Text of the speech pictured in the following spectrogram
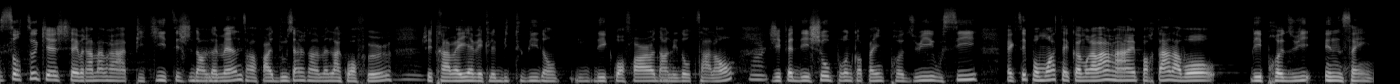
Surtout que j'étais vraiment, vraiment piquée. Je suis dans le domaine, ça va faire 12 ans que je suis dans le domaine de la coiffure. J'ai travaillé avec le B2B, donc des coiffeurs dans les autres salons. Ouais. J'ai fait des shows pour une compagnie de produits aussi. Fait que, pour moi, c'était comme vraiment, vraiment important d'avoir des produits insane.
